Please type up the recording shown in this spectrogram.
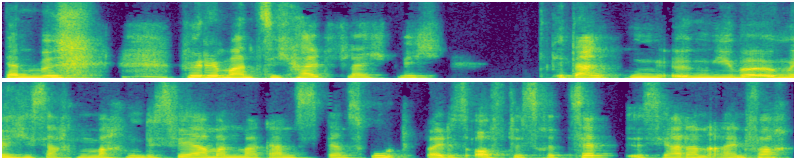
dann würde man sich halt vielleicht nicht Gedanken irgendwie über irgendwelche Sachen machen. Das wäre ja manchmal ganz, ganz gut, weil das oft das Rezept ist. Ja, dann einfach,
